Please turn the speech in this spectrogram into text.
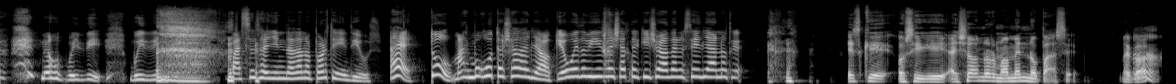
no, vull dir, vull dir, passes al llindar de la porta i dius, eh, tu, m'has mogut això de lloc, jo ho he d'haver deixat aquí, això ha de ser allà, no... És que, o sigui, això normalment no passa, d'acord? Ah,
